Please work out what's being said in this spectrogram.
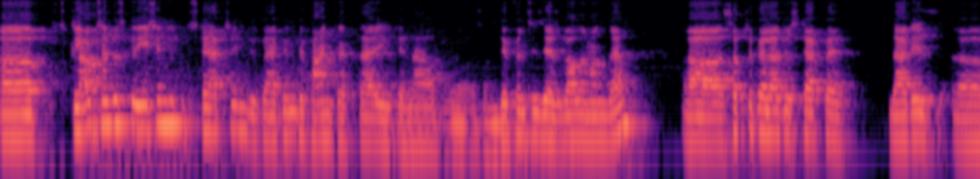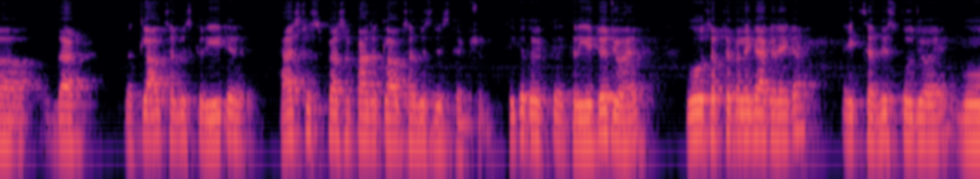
Uh, cloud service creation you could steps in, you can define karta hai you can have uh, some differences as well among them. Uh, sabse pehla jo step hai that is uh, that the cloud service creator has to specify the cloud service description. theek hai to creator jo hai wo sabse pehle kya karega ek service ko jo hai wo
